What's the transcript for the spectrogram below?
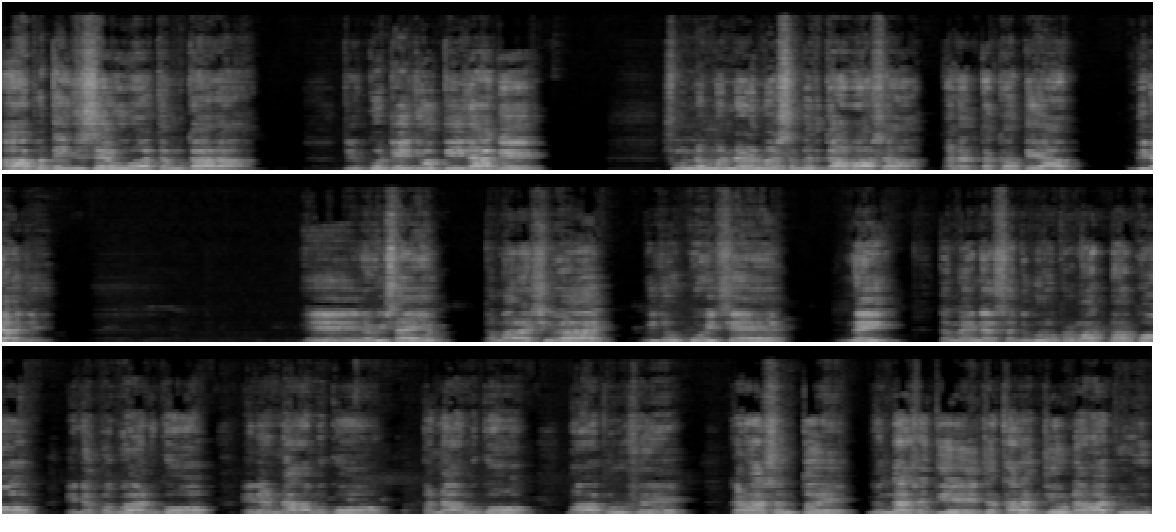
આપ તેજ સે હુઆ ચમકારા ત્રિકુટી જ્યોતિ જાગે શૂન્ય મંડળ में શબ્દ કા વાસા અને તખતે આપ બિરાજે એ રવિ સાહેબ, તમારા સિવાય બીજું કોઈ છે નહીં. તમે એને સદગુરુ પરમાત્મા કહો, એને ભગવાન કહો, એને નામ કહો, અનામ કહો મહાપુરુષોએ ઘણા સંતોએ, ગંગા સતીએ જથારાજ જેવું નામ આપ્યું.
